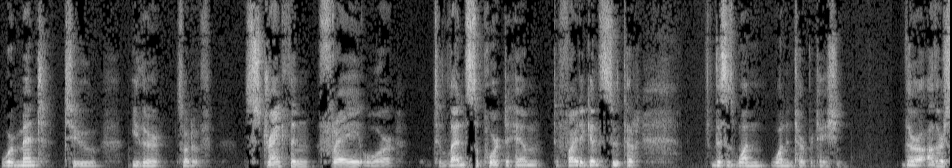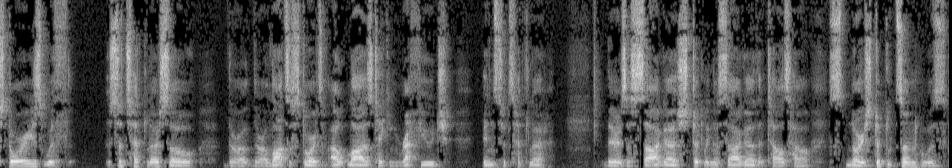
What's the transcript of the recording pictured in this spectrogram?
were meant to either sort of strengthen Frey or to lend support to him to fight against Surtr. This is one one interpretation. There are other stories with Surtshellir, so there are there are lots of stories of outlaws taking refuge in Surtshellir. There's a saga, Sturlunga saga, that tells how Snorri Sturluson, who was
